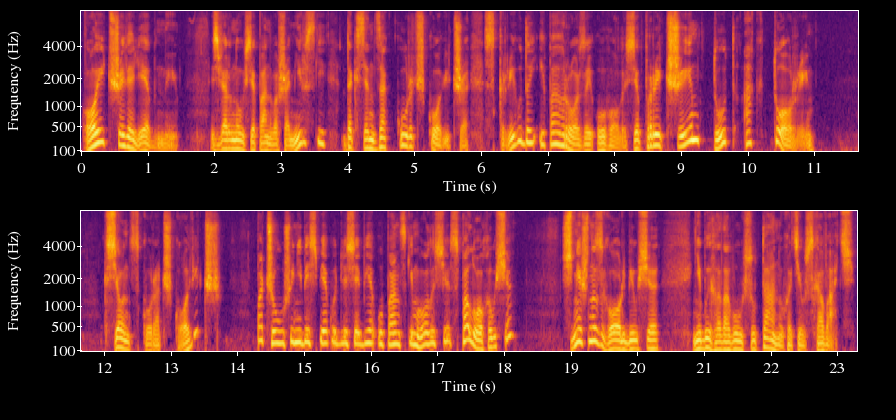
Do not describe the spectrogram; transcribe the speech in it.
Ойча вялебны, звярнуўся пан вашамірскі да ксяндза курачковіча з крыўдай і пагрозай у голасе. Прычым тут акторы? Ксёндз курачковіч пачуўшы небяспеку для сябе у панскім голасе спалохаўся смешна згорбіўся нібы галаву сутану хацеў схаваць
